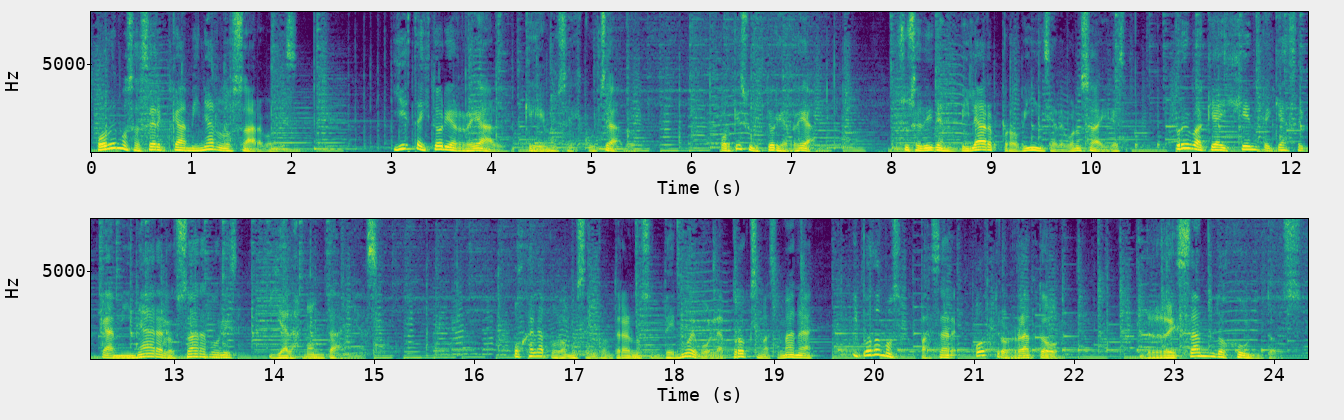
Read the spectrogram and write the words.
Podemos hacer caminar los árboles. Y esta historia real que hemos escuchado, porque es una historia real, sucedida en Pilar, provincia de Buenos Aires, prueba que hay gente que hace caminar a los árboles y a las montañas. Ojalá podamos encontrarnos de nuevo la próxima semana y podamos pasar otro rato rezando juntos.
